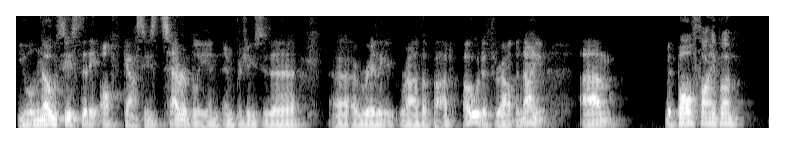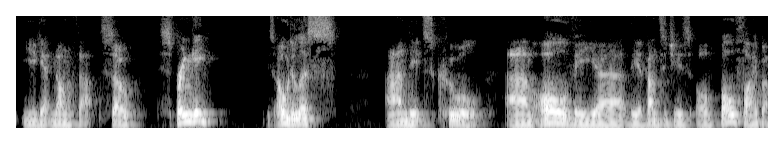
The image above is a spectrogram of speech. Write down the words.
you will notice that it off-gases terribly and, and produces a, a really rather bad odour throughout the night. Um, with ball fibre, you get none of that. So springy, it's odourless, and it's cool. Um, all the uh, the advantages of ball fibre.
